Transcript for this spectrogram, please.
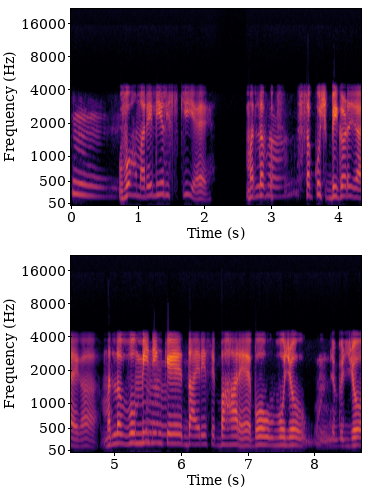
हम्म। वो हमारे लिए रिस्की है। मतलब हाँ। सब कुछ बिगड़ जाएगा। मतलब वो मीनिंग के हाँ। दायरे से बाहर है वो वो जो जो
